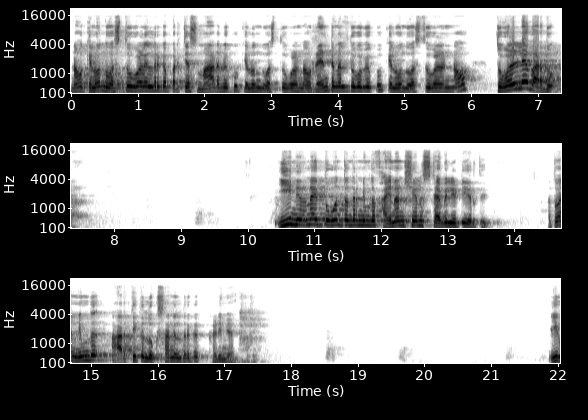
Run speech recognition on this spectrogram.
ನಾವು ಕೆಲವೊಂದು ವಸ್ತುಗಳಿಲ್ದ್ರಕ ಪರ್ಚೇಸ್ ಮಾಡಬೇಕು, ಕೆಲವೊಂದು ವಸ್ತುಗಳನ್ನ ನಾವು ರೆಂಟ್ ಮೇಲೆ ತಗೋಬೇಕು, ಕೆಲವೊಂದು ವಸ್ತುಗಳನ್ನ ನಾವು ತಗೊಳ್ಳೇಬಾರ್ದು. ಈ ನಿರ್ಣಯ ತಗೊಂತಂದ್ರೆ ನಿಮ್ದು ಫೈನಾನ್ಷಿಯಲ್ ಸ್ಟೆಬಿಲಿಟಿ ಇರ್ತೈತಿ. ಅಥವಾ ನಿಮ್ದು ಆರ್ಥಿಕ ನುಕ್ಸಾನ್ ಇಲ್ದ್ರಿಗ ಕಡಿಮೆ ಆಗ್ತದೆ. ಈಗ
